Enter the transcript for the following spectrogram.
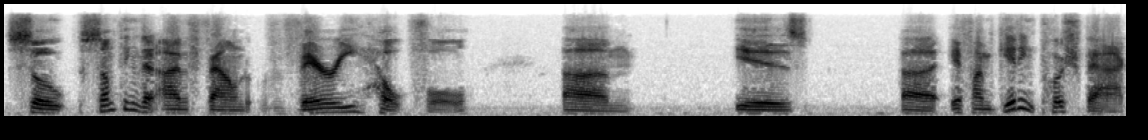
so something that I've found very helpful um, is uh, if I'm getting pushback,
